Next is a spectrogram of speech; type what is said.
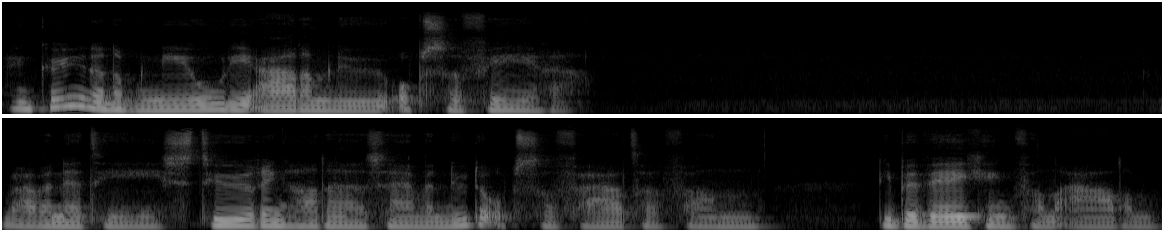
En kun je dan opnieuw die adem nu observeren? Waar we net die sturing hadden, zijn we nu de observator van die beweging van adem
